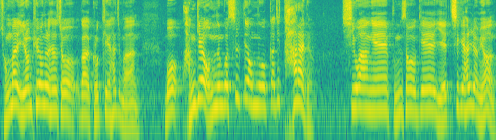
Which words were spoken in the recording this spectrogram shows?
정말 이런 표현을 해서 저가 그렇긴 하지만 뭐 관계 없는 것, 쓸데없는 것까지 다 알아야 돼요. 시황에 분석에 예측에 하려면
